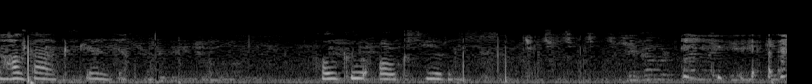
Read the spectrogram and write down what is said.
halka alkışlıyoruz ya. Halkı alkışlıyoruz.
